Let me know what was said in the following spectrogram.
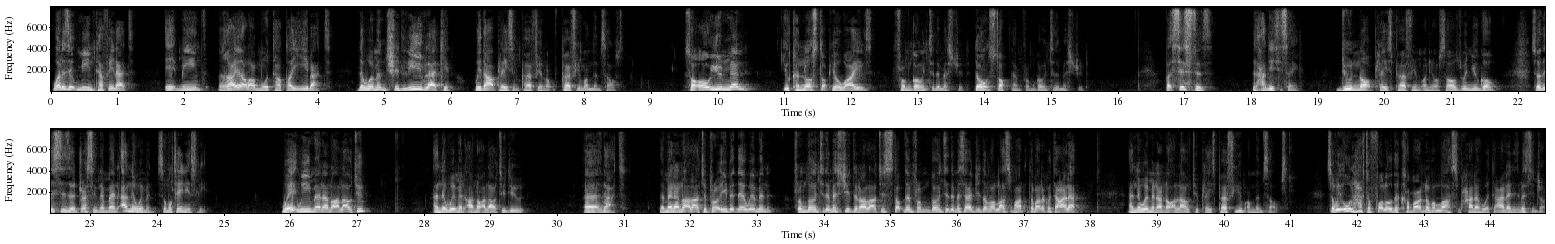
What does it mean تفلات? It means غير متطيبات The women should leave لكن without placing perfume, perfume on themselves. So all you men, you cannot stop your wives from going to the masjid. Don't stop them from going to the masjid. But sisters, the hadith is saying, do not place perfume on yourselves when you go. So this is addressing the men and the women simultaneously. We, we men are not allowed to, and the women are not allowed to do uh, that. The men are not allowed to prohibit their women from going to the masjid. They're not allowed to stop them from going to the masjid of Allah subhanahu wa ta'ala. And the women are not allowed to place perfume on themselves. So we all have to follow the command of Allah subhanahu wa ta'ala and His Messenger.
